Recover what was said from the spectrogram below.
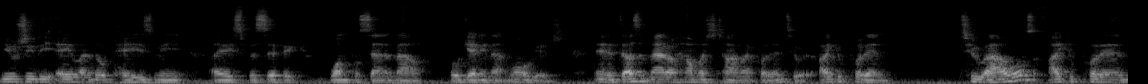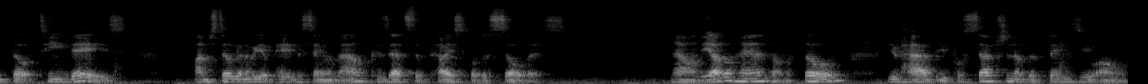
usually the A lender pays me a specific 1% amount for getting that mortgage. And it doesn't matter how much time I put into it. I could put in two hours, I could put in 13 days. I'm still going to get paid the same amount because that's the price for the service. Now, on the other hand, on the third, you have the perception of the things you own.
